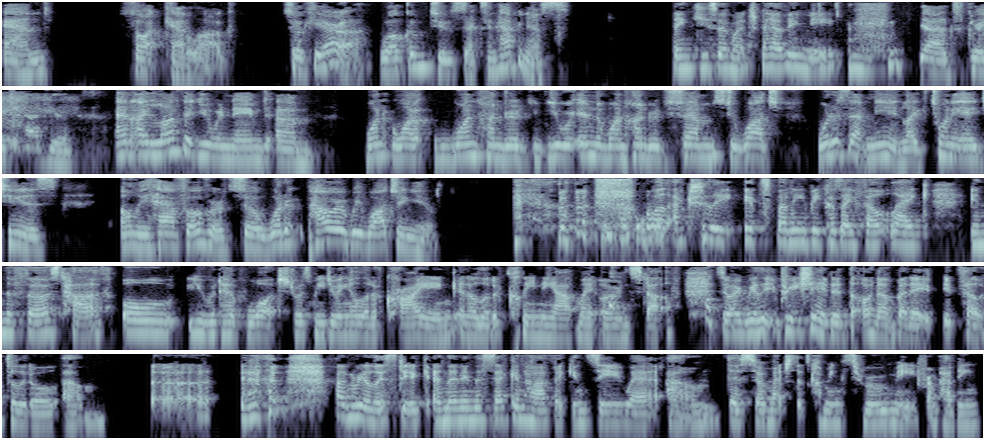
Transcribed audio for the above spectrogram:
and Thought Catalog. So, Chiara, welcome to Sex and Happiness. Thank you so much for having me. yeah, it's great to have you. And I love that you were named um, one, 100, you were in the 100 Femmes to Watch. What does that mean? Like 2018 is only half over. So what? Are, how are we watching you? well, actually, it's funny because I felt like in the first half, all you would have watched was me doing a lot of crying and a lot of cleaning out my own stuff. So I really appreciated the honor, but it, it felt a little um, uh, unrealistic. And then in the second half, I can see where um, there's so much that's coming through me from having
